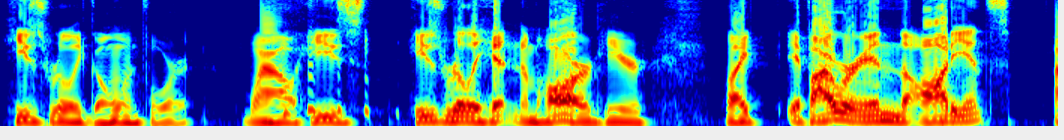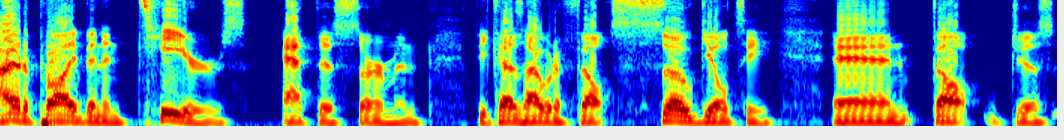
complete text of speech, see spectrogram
he's really going for it wow he's he's really hitting them hard here. Like if i were in the audience i would have probably been in tears at this sermon because i would have felt so guilty and felt just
